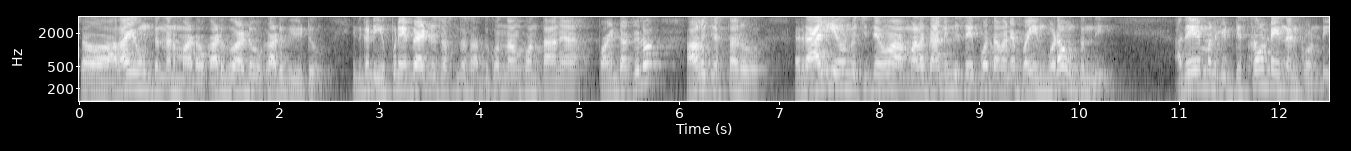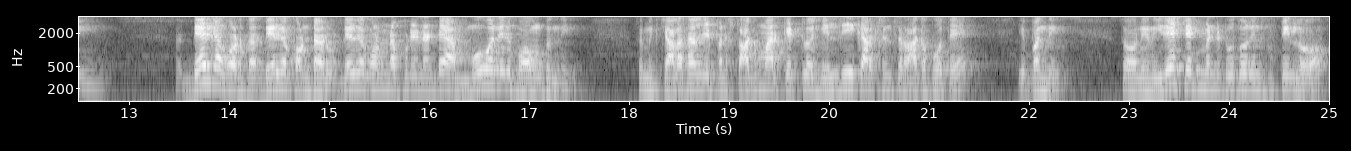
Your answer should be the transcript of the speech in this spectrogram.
సో అలాగే ఉంటుందన్నమాట. ఒక అడుగు అటు ఒక అడుగు ఇటు. ఎందుకంటే ఎప్పుడే బ్యాడ్ న్యూస్ వస్తుందో సర్దుకుందాం కొంత అనే పాయింట్ ఆఫ్ వ్యూలో ఆలోచిస్తారు. ర్యాలీ ఏమైనా వచ్చిందేమో మళ్ళీ దాన్ని మిస్ అయిపోతామనే భయం కూడా ఉంటుంది. అదే మనకి డిస్కౌంట్ అయిందనుకోండి డేర్గా కొడతారు డేర్గా కొంటారు. డేర్గా కొంటున్నప్పుడు ఏంటంటే ఆ మూవ్ అనేది బాగుంటుంది. సో మీకు చాలాసార్లు చెప్పాను స్టాక్ మార్కెట్లో హెల్దీ కరెక్షన్స్ రాకపోతే ఇబ్బంది. సో నేను ఇదే స్టేట్మెంట్ టూ థౌజండ్ ఫిఫ్టీన్లో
